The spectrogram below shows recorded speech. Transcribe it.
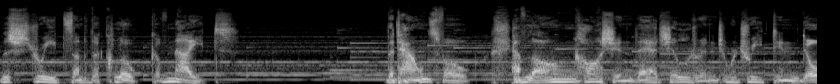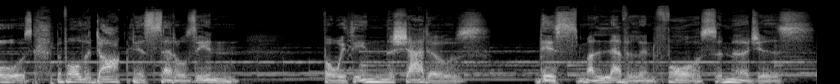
the streets under the cloak of night. The townsfolk have long cautioned their children to retreat indoors before the darkness settles in, for within the shadows, this malevolent force emerges.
